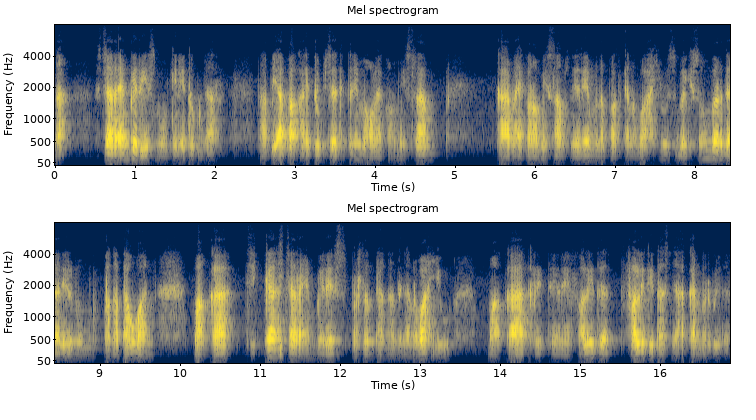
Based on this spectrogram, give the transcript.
Nah, secara empiris mungkin itu benar. Tapi apakah itu bisa diterima oleh ekonomi Islam? Karena ekonomi Islam sendiri menempatkan wahyu sebagai sumber dari ilmu pengetahuan, maka jika secara empiris bertentangan dengan wahyu, maka kriteria validitasnya akan berbeda.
